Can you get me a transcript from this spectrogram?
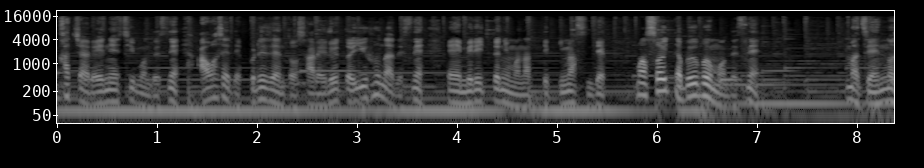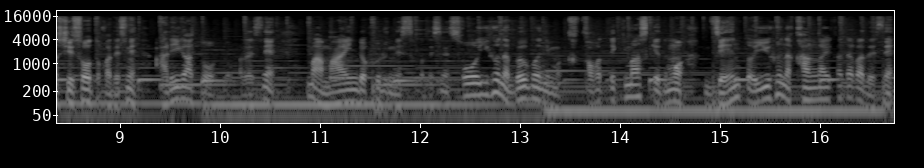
価値ある NFT もですね、合わせてプレゼントされるというふうなですね、えメリットにもなってきますんで、まあそういった部分もですね、まあ、禅の思想とかですね、ありがとうとかですね、まあ、マインドフルネスとかですね、そういうふうな部分にも関わってきますけども、禅というふうな考え方がですね、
